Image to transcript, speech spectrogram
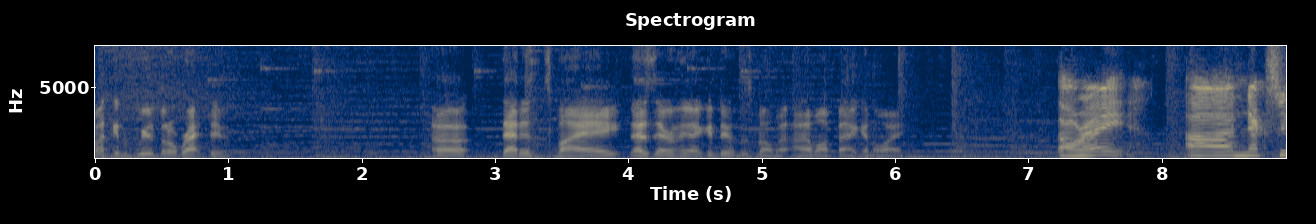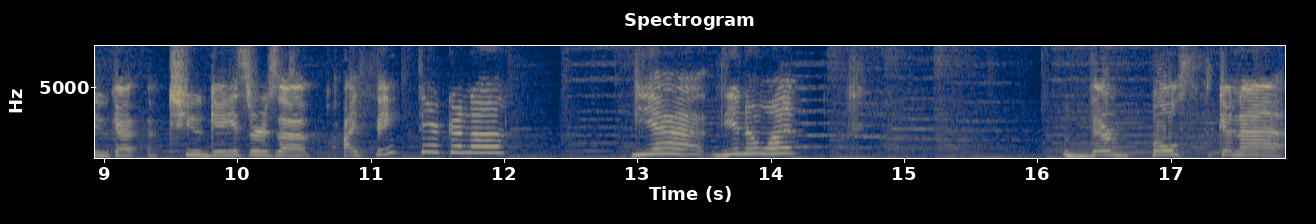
fucking weird little rat dude. Uh, that is my that is everything I can do in this moment. I'm not backing away. All right. Uh, next we've got two gazers up. I think they're gonna. Yeah, you know what? They're both gonna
